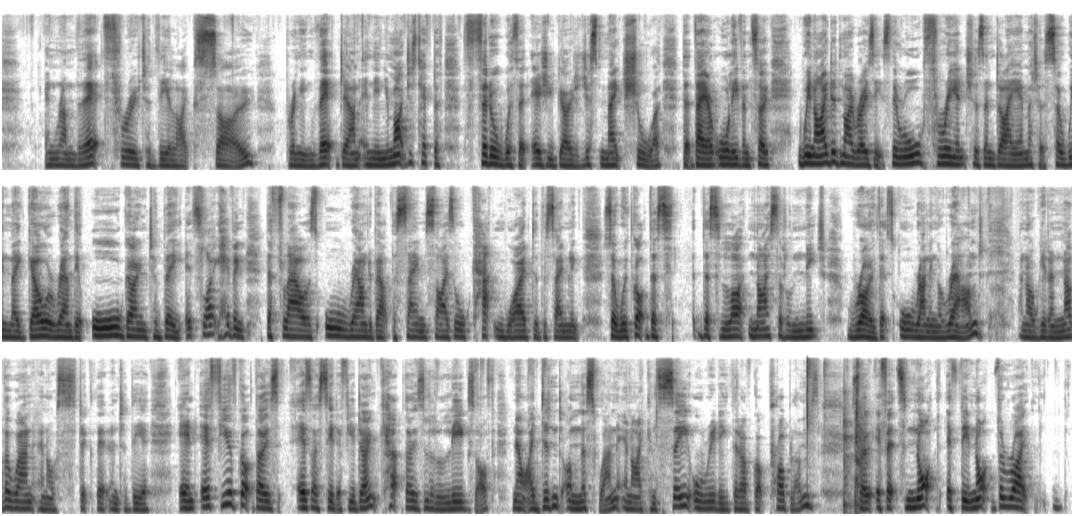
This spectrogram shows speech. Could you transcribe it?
and run that through to there like so, bringing that down. And then you might just have to fiddle with it as you go to just make sure that they are all even. So when I did my rosettes, they're all three inches in diameter. So when they go around, they're all going to be, it's like having the flowers all round about the same size, all cut and wired to the same length. So we've got this this light, nice little neat row that's all running around and I'll get another one and I'll stick that into there. And if you've got those, as I said, if you don't cut those little legs off, now I didn't on this one and I can see already that I've got problems. So if it's not, if they're not the right,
